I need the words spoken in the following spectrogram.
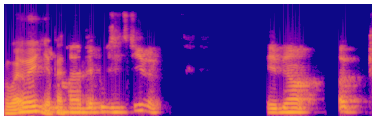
Oui, oui, il n'y a pas de... La diapositive. Eh bien, hop.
